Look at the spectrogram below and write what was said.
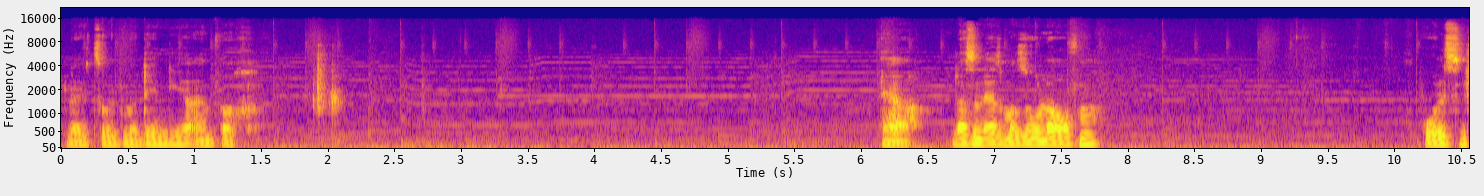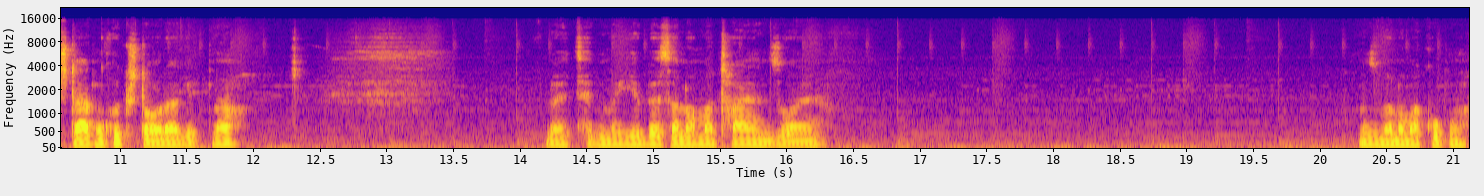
vielleicht sollten wir den hier einfach... Ja, lassen erstmal so laufen. Obwohl es einen starken Rückstau da gibt, ne? Vielleicht hätten wir hier besser nochmal teilen sollen. Müssen wir nochmal gucken.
